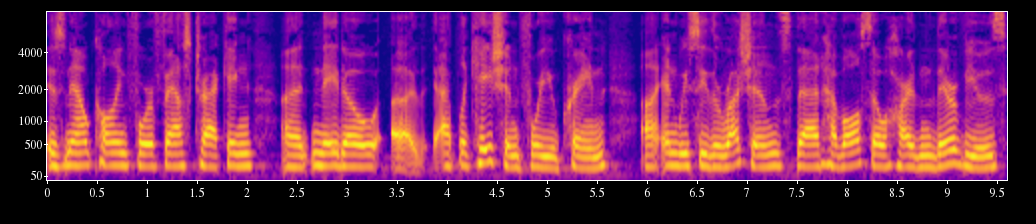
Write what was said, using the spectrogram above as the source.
is now calling for a fast tracking uh, NATO uh, application for Ukraine. Uh, and we see the Russians that have also hardened their views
